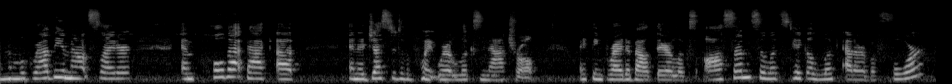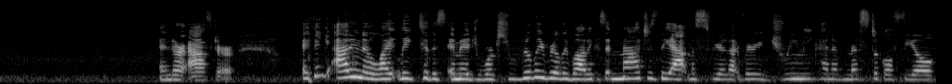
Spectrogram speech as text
And then we'll grab the amount slider and pull that back up and adjust it to the point where it looks natural. I think right about there looks awesome. So let's take a look at our before and our after. I think adding the light leak to this image works really, really well because it matches the atmosphere, that very dreamy kind of mystical feel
